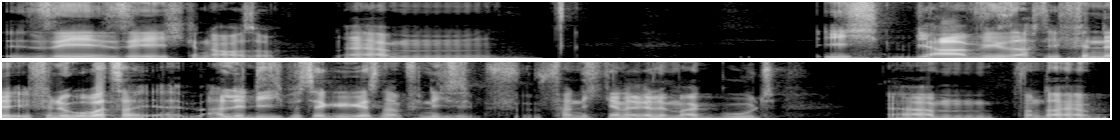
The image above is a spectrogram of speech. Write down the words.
sehe seh ich genauso. Ähm, ich, ja, wie gesagt, ich finde, ich finde Oberzer, äh, alle, die ich bisher gegessen habe, finde ich, fand ich generell immer gut. Ähm, von daher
